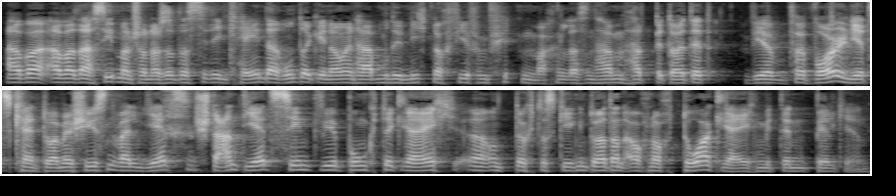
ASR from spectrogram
aber, aber da sieht man schon, also dass sie den Kane da runtergenommen haben und ihn nicht noch vier, fünf Hitten machen lassen haben, hat bedeutet, wir wollen jetzt kein Tor mehr schießen, weil jetzt, Stand jetzt sind wir Punkte gleich äh, und durch das Gegentor dann auch noch Tor gleich mit den Belgiern.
